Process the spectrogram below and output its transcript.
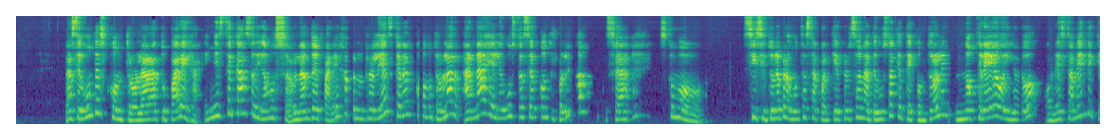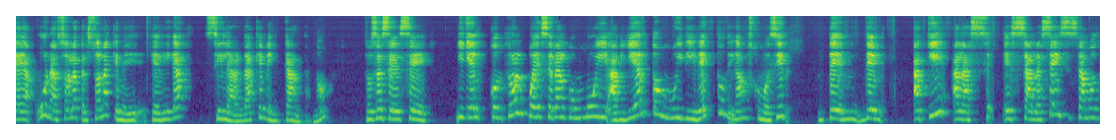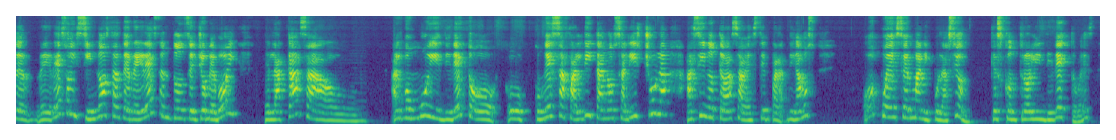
La segunda es controlar a tu pareja. En este caso, digamos, hablando de pareja, pero en realidad es querer controlar. A nadie le gusta ser controlado. O sea, es como, Sí, si tú le preguntas a cualquier persona, ¿te gusta que te controlen? No creo yo, honestamente, que haya una sola persona que me que diga, sí, la verdad que me encanta, ¿no? Entonces, ese, y el control puede ser algo muy abierto, muy directo, digamos, como decir, de, de aquí a las, a las seis estamos de regreso y si no estás de regreso, entonces yo me voy de la casa o algo muy directo o, con esa faldita no salís chula, así no te vas a vestir para, digamos, o puede ser manipulación, que es control indirecto, ¿ves?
